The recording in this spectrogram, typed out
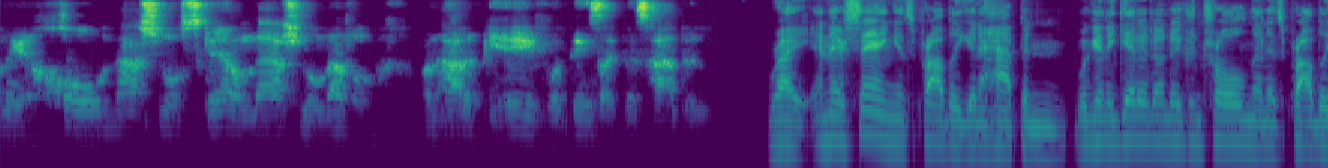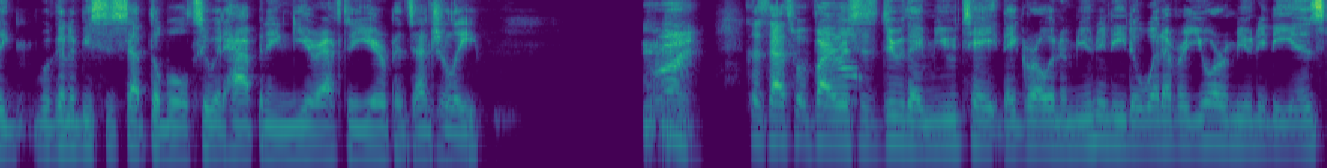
on a whole national scale, national level, on how to behave when things like this happen. Right. And they're saying it's probably going to happen. We're going to get it under control and then it's probably, we're going to be susceptible to it happening year after year potentially. Right. Because that's what viruses do. They mutate, they grow an immunity to whatever your immunity is,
